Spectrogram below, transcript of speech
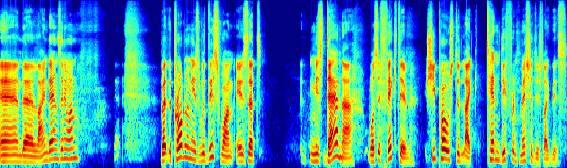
And uh, line dance, anyone? But the problem is with this one is that Miss Dana was effective. She posted like 10 different messages like this.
